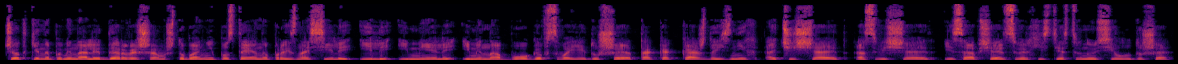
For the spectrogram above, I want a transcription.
Четки напоминали дервишам, чтобы они постоянно произносили или имели имена Бога в своей душе, так как каждый из них очищает, освещает и сообщает сверхъестественную силу душе.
